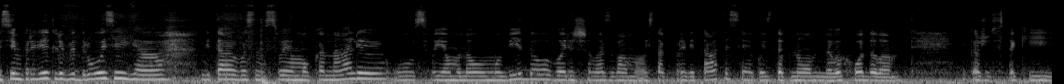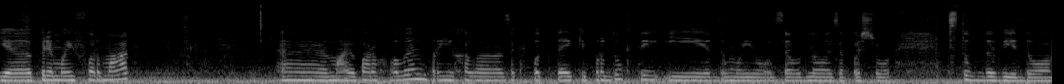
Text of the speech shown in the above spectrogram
Усім привіт, любі друзі! Я вітаю вас на своєму каналі у своєму новому відео. Вирішила з вами ось так привітатися. Якось давно не виходила, як кажуть, в такий е, прямий формат. Е, Маю пару хвилин, приїхала закупити деякі продукти і думаю, заодно запишу вступ до відео.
